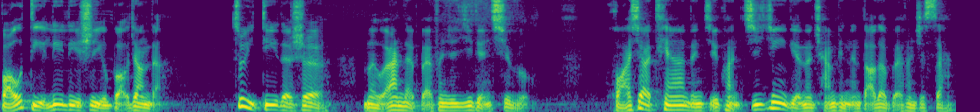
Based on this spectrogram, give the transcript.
保底利率是有保障的，最低的是某安的百分之一点七五，华夏、天安等几款激进一点的产品能达到百分之三。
